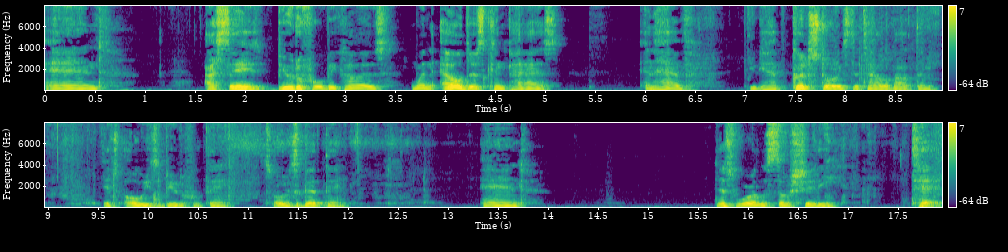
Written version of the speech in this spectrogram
And I say beautiful because when elders can pass and have you can have good stories to tell about them, it's always a beautiful thing. It's always a good thing. And this world is so shitty that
